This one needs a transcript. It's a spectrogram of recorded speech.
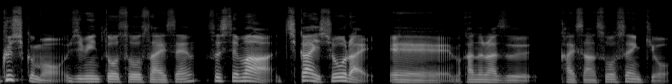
くしくも自民党総裁選そしてまあ近い将来、えー必ず解散総選挙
